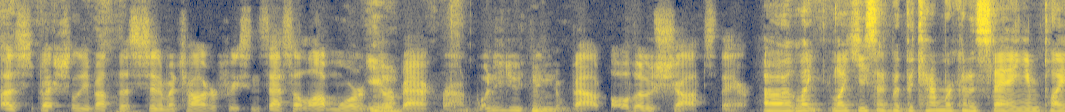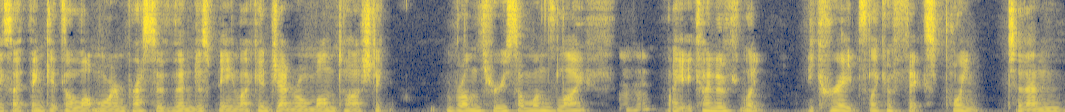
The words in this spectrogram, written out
especially about the cinematography, since that's a lot more of your background? What did you think about all those shots there? Uh, like like you said, with the camera kind of staying in place, I think it's a lot more impressive than just being like a general montage to run through someone's life. Mhm. Like it kind of like it creates like a fixed point to then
